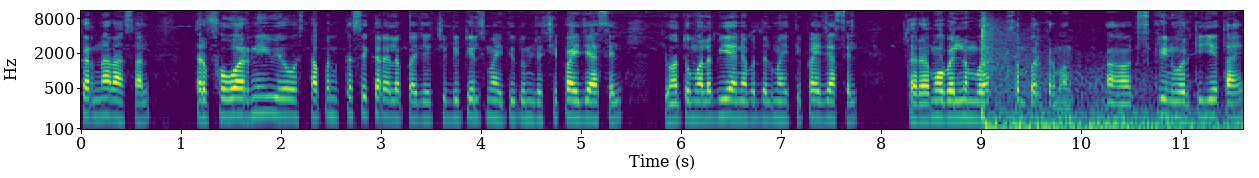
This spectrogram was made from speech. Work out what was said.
करणार असाल तर फवारणी व्यवस्थापन कसे करायला पाहिजे याची डिटेल्स माहिती तुमच्याशी पाहिजे असेल किंवा तुम्हाला बियाण्याबद्दल माहिती पाहिजे असेल तर मोबाईल नंबर संपर्क क्रमांक स्क्रीनवरती येत आहे.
